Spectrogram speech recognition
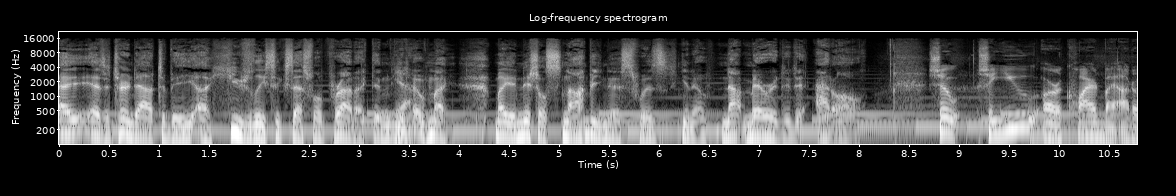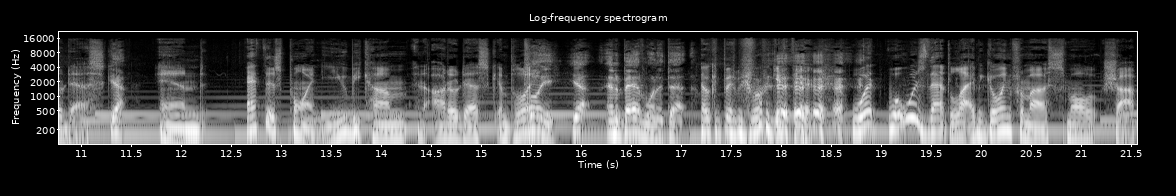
as it turned out to be a hugely successful product, and you Yeah. know, my my initial snobbiness was, you know, not merited at all. So, so you are acquired by Autodesk. Yeah. And at this point, you become an Autodesk employee. Employee, yeah, and a bad one at that. Okay, but before we get there, what what was that like? I mean, going from a small shop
